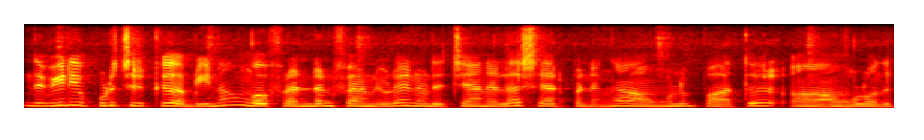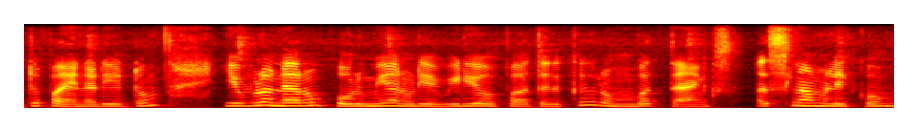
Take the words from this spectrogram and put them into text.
இந்த வீடியோ பிடிச்சிருக்கு அப்படின்னா உங்கள் ஃப்ரெண்ட் அண்ட் ஃபேமிலியோட என்னோடய சேனலை ஷேர் பண்ணுங்கள் அவங்களும் பார்த்து அவங்களும் வந்துட்டு பயனடையட்டும். இவ்வளோ நேரம் பொறுமையாக என்னுடைய வீடியோவை பார்த்ததுக்கு ரொம்ப தேங்க்ஸ் அஸ்லாம் வலைக்கம்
